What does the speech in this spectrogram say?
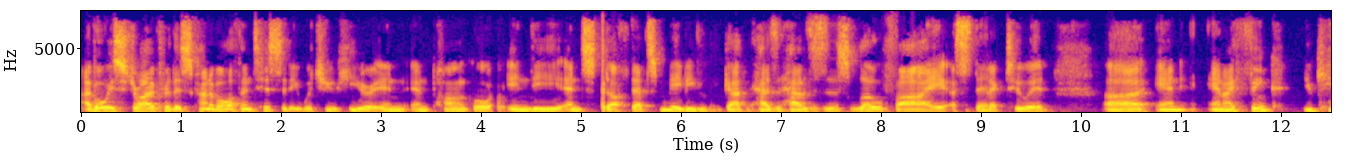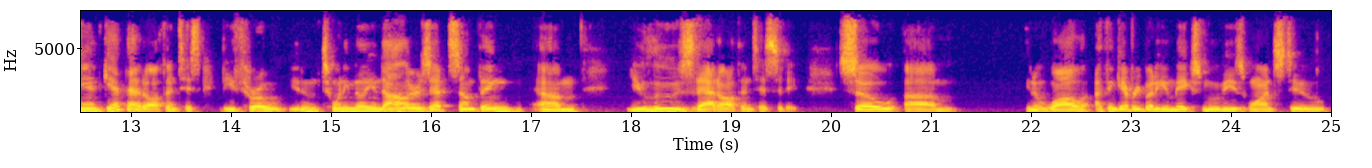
I've always strived for this kind of authenticity, which you hear in, in punk or indie and stuff that's maybe got has has this lo-fi aesthetic to it, uh, and and I think you can't get that authenticity. If you throw you know twenty million dollars at something, um, you lose that authenticity. So um, you know, while I think everybody who makes movies wants to, you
